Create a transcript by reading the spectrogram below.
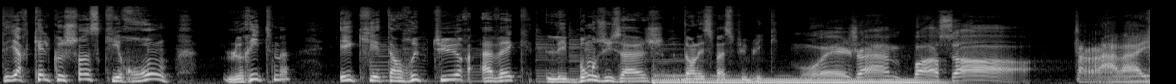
C'est-à-dire quelque chose qui rompt le rythme et qui est en rupture avec les bons usages dans l'espace public. Moi, j'aime pas ça. Travailler.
